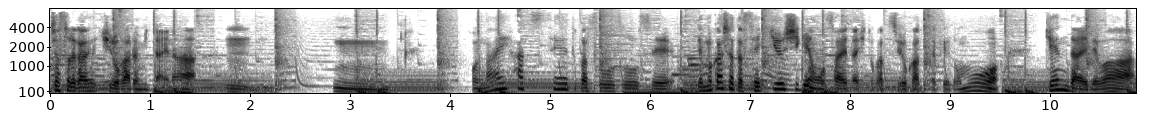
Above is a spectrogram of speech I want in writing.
ちゃそれが広がるみたいな、うん。うん。この内発性とか創造性。で、昔だったら石油資源を抑えた人が強かったけども、現代では、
